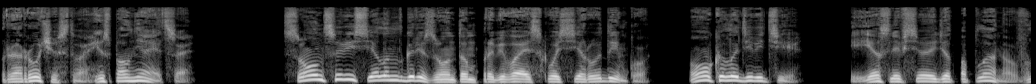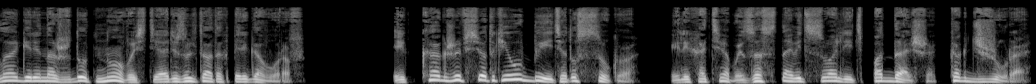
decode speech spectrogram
Пророчество исполняется. Солнце висело над горизонтом, пробиваясь сквозь серую дымку. Около девяти. Если все идет по плану, в лагере нас ждут новости о результатах переговоров. И как же все-таки убить эту суку? Или хотя бы заставить свалить подальше, как Джура?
